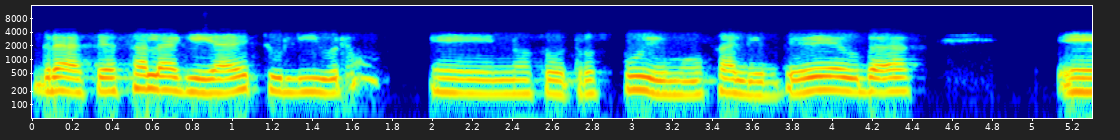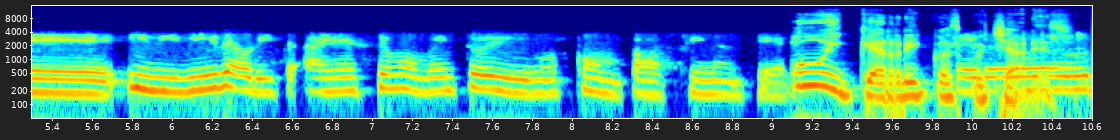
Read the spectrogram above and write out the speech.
gracias a la guía de tu libro, nosotros pudimos salir de deudas, eh, y vivir ahorita, en este momento vivimos con paz financiera. Uy, qué rico escuchar eso.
